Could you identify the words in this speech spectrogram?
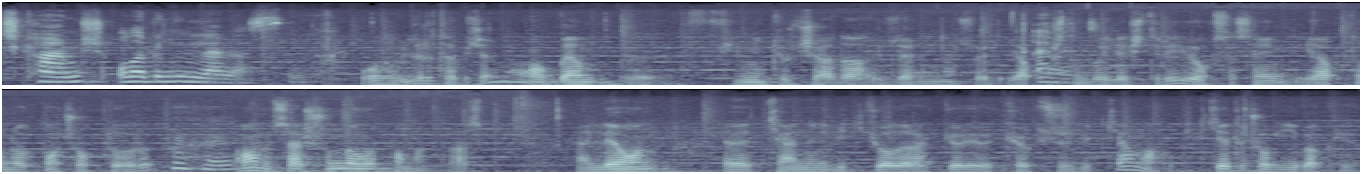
çıkarmış olabilirler aslında. Olabilir tabii canım ama ben e, filmin Türkçe adı üzerinden söyle yapmıştım Evet. bu eleştiriyi. Yoksa senin yaptığın okuma çok doğru. Ama mesela şunu da unutmamak lazım. Yani Leon evet kendini bitki olarak görüyor, köksüz bitki ama bitkiye de çok iyi bakıyor.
